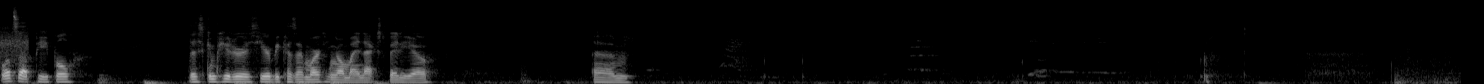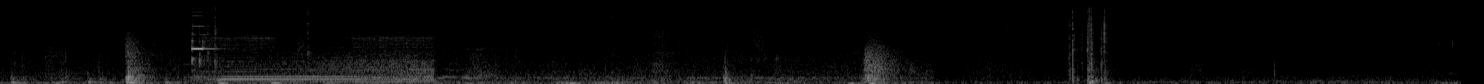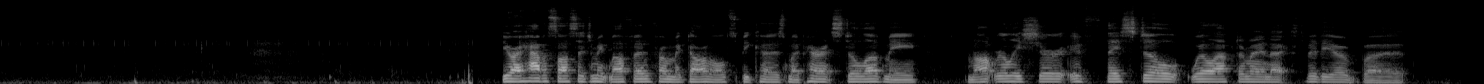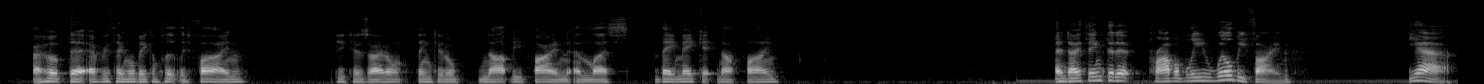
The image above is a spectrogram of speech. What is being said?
What's up, people? This computer is here because I'm working on my next video. Um... Here I have a sausage McMuffin from McDonald's because my parents still love me. I'm not really sure if they still will after my next video, but I hope that everything will be completely fine because I don't think it'll not be fine unless they make it not fine. And I think that it probably will be fine. Yeah.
